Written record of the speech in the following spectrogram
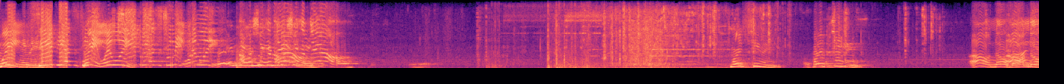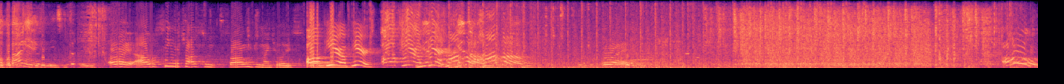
Wait, see if he has a teammate. Wait, wait. He has a teammate. Wait, wait. I'm gonna take him down. Take him down. Where's his teammate? Oh no, oh, but I need, but I need to get these. Alright, I'll sing a song, some song to my choice. Oh, up here, up here. Oh, up here, up here. Hop him. Hop him. Alright. Oh!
